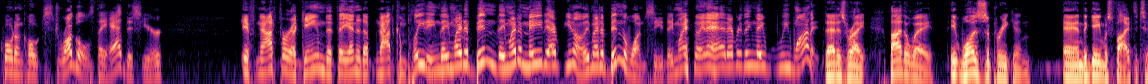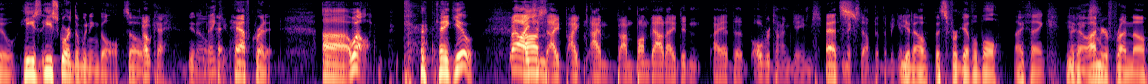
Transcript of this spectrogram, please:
quote unquote struggles they had this year, if not for a game that they ended up not completing, they might have been they might have made you know they might have been the one seed. They might, might have had everything they we wanted. That is right. By the way, it was Saprykin, and the game was five to two. He's he scored the winning goal. So Okay. you know, Thank ha- you. half credit. Uh, well, thank you. Well, I Um, just I, I I'm I'm bummed out. I didn't. I had the overtime games That's mixed up at the beginning. You know, it's forgivable. I think. You know, I'm your friend though.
